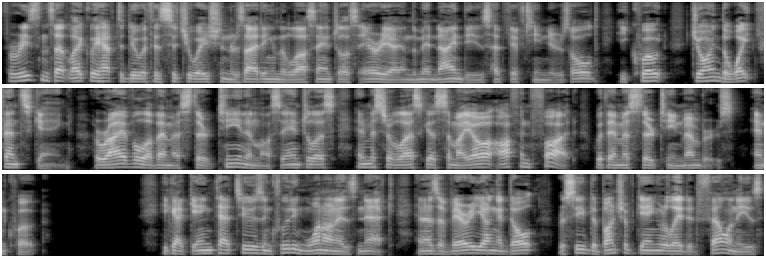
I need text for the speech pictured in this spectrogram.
For reasons that likely have to do with his situation residing in the Los Angeles area in the mid 90s, at 15 years old, he, quote, joined the White Fence Gang, a rival of MS 13 in Los Angeles, and Mr. Velasquez Samayoa often fought with MS 13 members. End quote. He got gang tattoos, including one on his neck, and as a very young adult, received a bunch of gang related felonies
